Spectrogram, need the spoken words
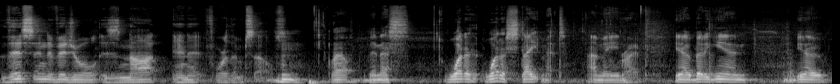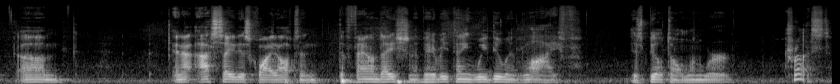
this individual is not in it for themselves mm. well then that's what a what a statement i mean right. you know but again you know, um, and I, I, say this quite often the foundation of everything we do in life is built on one word trust.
